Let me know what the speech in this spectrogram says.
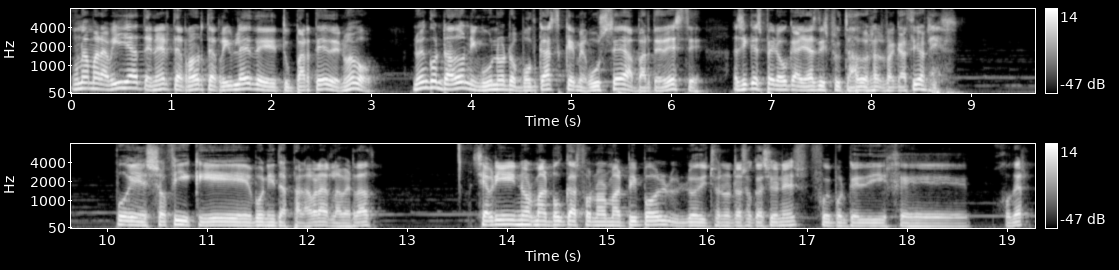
Una maravilla tener terror terrible de tu parte de nuevo. No he encontrado ningún otro podcast que me guste aparte de este, así que espero que hayas disfrutado las vacaciones. Pues Sophie, qué bonitas palabras, la verdad. Si abrí Normal Podcast for Normal People, lo he dicho en otras ocasiones, fue porque dije, joder,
